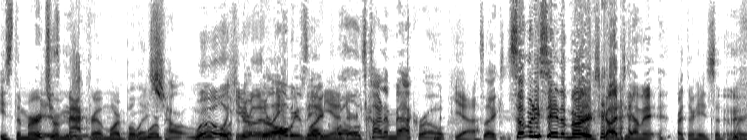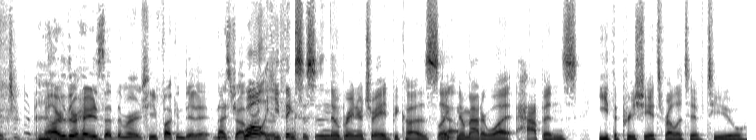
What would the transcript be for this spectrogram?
is the merge or Is- macro more bullish? more power. More Well, bullish. Here they're, they're they're like- always they like, meander. well, it's kind of macro. Yeah. It's like somebody say the merge. God damn it! Arthur Hayes said the merge. Arthur Hayes said the merge. He fucking did it. Nice job. Well, Arthur. he thinks this is a no-brainer trade because, like, Yeah. no matter what happens, ETH appreciates relative to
